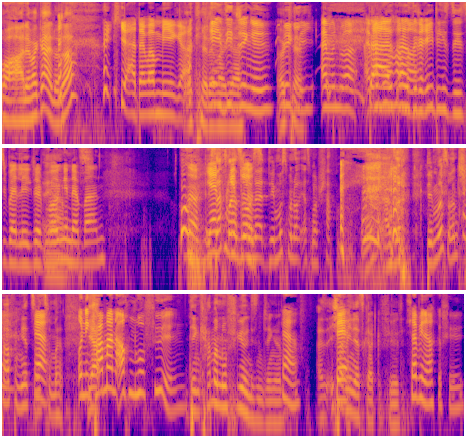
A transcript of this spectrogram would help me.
Boah, der war geil, oder? ja, der war mega. Okay, der war Crazy geil. Jingle. Okay. Wirklich. Einfach nur, einfach Da nur hast du dir richtig süß überlegt heute Ja, Morgen in der Bahn. So, Ich jetzt sag mal geht's so, los. ne, den muss man doch erstmal schaffen. ne? Also, den muss man schaffen, jetzt so Ja. zu machen. Und den Ja. kann man auch nur fühlen. Den kann man nur fühlen, diesen Jingle. Ja, Also ich habe ihn jetzt gerade gefühlt. ich habe ihn auch gefühlt.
